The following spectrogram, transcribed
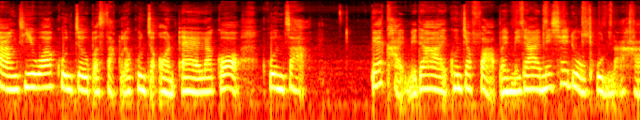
ทางที่ว่าคุณเจออุปสรรคแล้วคุณจะอ่อนแอแล้วก็คุณจะแก้ไขไม่ได้ คุณจะฝ่าไปไม่ได้ ไม่ใช่ดวงคุณนะคะ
